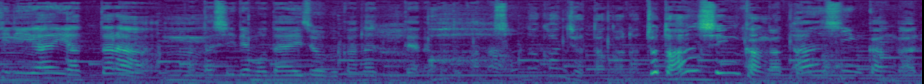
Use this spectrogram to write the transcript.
知り合いやったらうん。私でも大丈夫かなみたいなことかな。そんな感じやったんかな。ちょっと安心感があった安心感がある。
